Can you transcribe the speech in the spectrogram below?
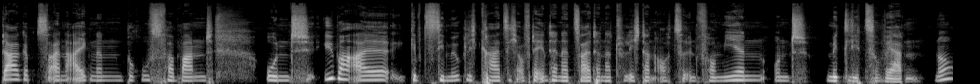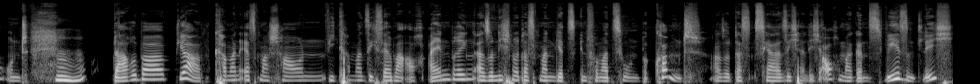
da gibt's einen eigenen Berufsverband. Und überall gibt es die Möglichkeit, sich auf der Internetseite natürlich dann auch zu informieren und Mitglied zu werden. Ne? Und mhm. Darüber, ja, kann man erstmal schauen, wie kann man sich selber auch einbringen. Also nicht nur, dass man jetzt Informationen bekommt. Also das ist ja sicherlich auch immer ganz wesentlich.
